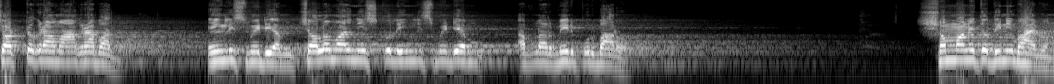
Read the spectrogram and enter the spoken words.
Chattogram Agrabad. English medium চলমান স্কুল ইংলিশ মিডিয়াম আপনার মিরপুর বারো। সম্মানিত দিনী ভাই বোন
